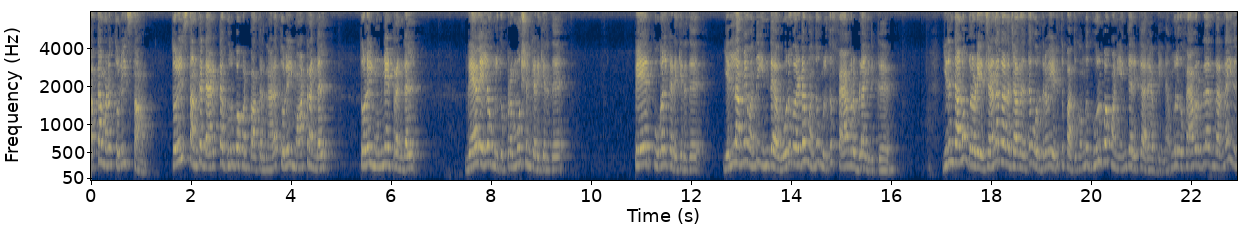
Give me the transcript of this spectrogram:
பத்தாம் இடம் தொழில் ஸ்தானம். தொழில் ஸ்தானத்தை டைரக்டா குரு பகவான் பார்க்கறதுனால தொழில் மாற்றங்கள் தொழில் முன்னேற்றங்கள் வேலையில உங்களுக்கு ப்ரமோஷன் கிடைக்கிறது பேர் புகழ் கிடைக்கிறது எல்லாமே வந்து இந்த ஒரு வருடம் வந்து உங்களுக்கு ஃபேவரபிளா இருக்கு. இருந்தாலும் உங்களுடைய ஜனகால ஜாதகத்தை ஒரு தடவை எடுத்து பார்த்துக்கோங்க. குரு பகவான் எங்க இருக்காரு அப்படின்னு. உங்களுக்கு ஃபேவரபிளா இருந்தாருன்னா இது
